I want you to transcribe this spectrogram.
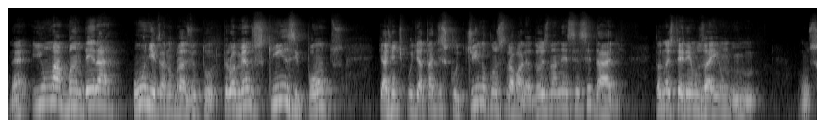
Né? E uma bandeira única no Brasil todo. Pelo menos 15 pontos que a gente podia estar discutindo com os trabalhadores na necessidade. Então nós teríamos aí um, uns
